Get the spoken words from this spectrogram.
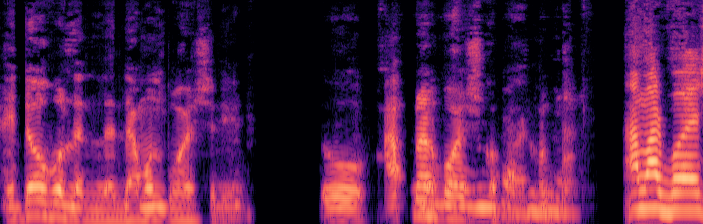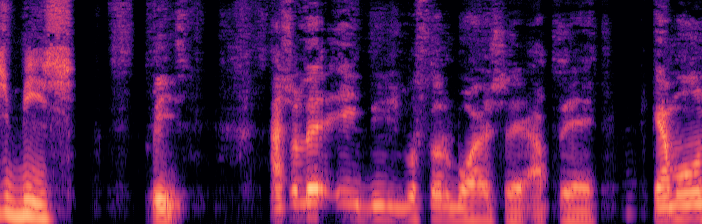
এটাও বললেন যেমন বয়সেরই তো আপনার বয়স কত এখন? আমার বয়স বিশ। বিশ। আসলে এই বিশ বছর বয়সে আপনি কেমন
